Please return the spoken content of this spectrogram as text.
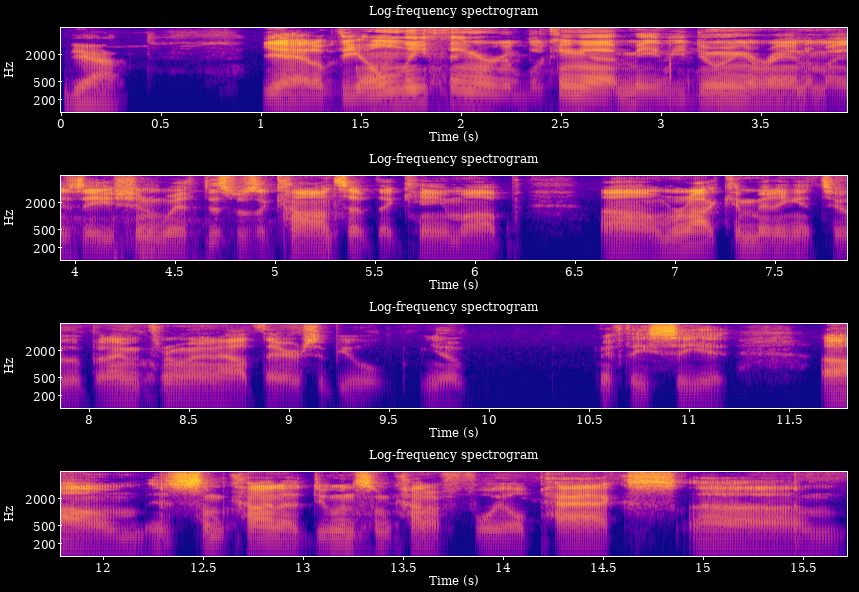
Yeah. Yeah, it'll, the only thing we're looking at maybe doing a randomization with this was a concept that came up. Um, we're not committing it to it, but I'm throwing it out there so people, you know, if they see it, um, is some kind of doing some kind of foil packs um,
